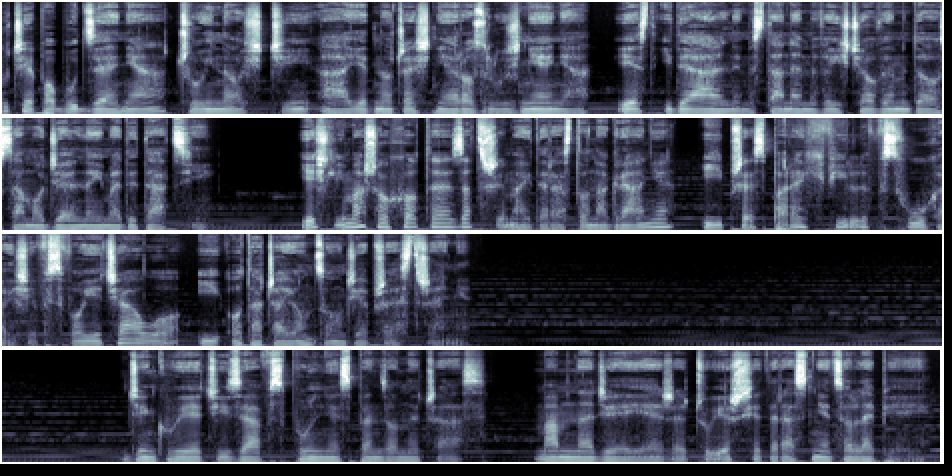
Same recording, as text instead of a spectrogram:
Uczucie pobudzenia, czujności, a jednocześnie rozluźnienia jest idealnym stanem wyjściowym do samodzielnej medytacji. Jeśli masz ochotę, zatrzymaj teraz to nagranie i przez parę chwil wsłuchaj się w swoje ciało i otaczającą cię przestrzeń. Dziękuję Ci za wspólnie spędzony czas. Mam nadzieję, że czujesz się teraz nieco lepiej.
